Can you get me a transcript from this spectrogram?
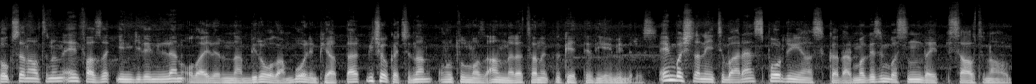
96'nın en fazla ilgilenilen olaylarından biri olan bu olimpiyatlar birçok açıdan unutulmaz anlara tanıklık etti diyebiliriz. En başından itibaren spor dünyası kadar magazin basının da etkisi altına aldı.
